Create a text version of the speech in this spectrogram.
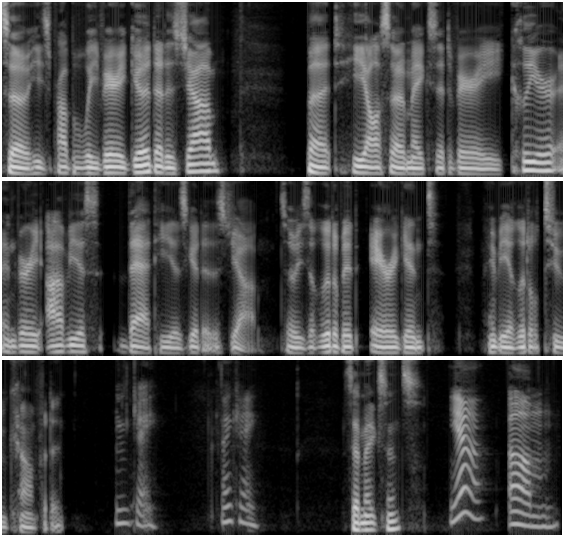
So he's probably very good at his job, but he also makes it very clear and very obvious that he is good at his job. So he's a little bit arrogant, maybe a little too confident. okay okay Does that make sense? yeah um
